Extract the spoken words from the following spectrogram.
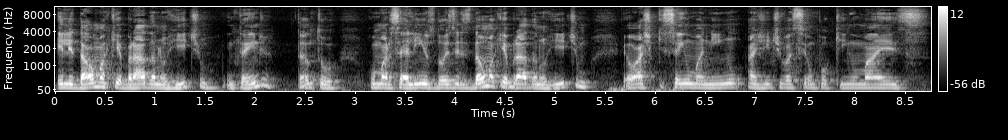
ele dá uma quebrada no ritmo, entende? Tanto o Marcelinho, os dois, eles dão uma quebrada no ritmo. Eu acho que sem o Maninho a gente vai ser um pouquinho mais,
